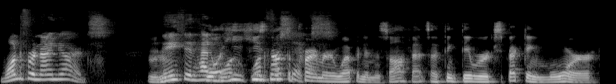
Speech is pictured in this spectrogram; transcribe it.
One for nine yards. Mm-hmm. Nathan had well, one. He, he's one not the six. primary weapon in this offense. I think they were expecting more.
